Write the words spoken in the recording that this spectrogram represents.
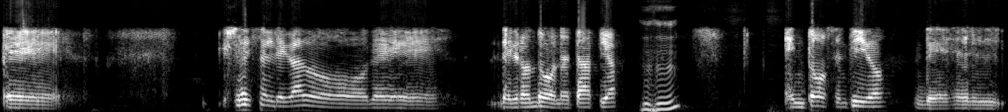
Eh, es el legado de, de Grondona, Tapia en todo sentido, desde el,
